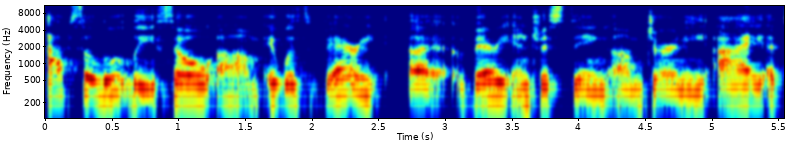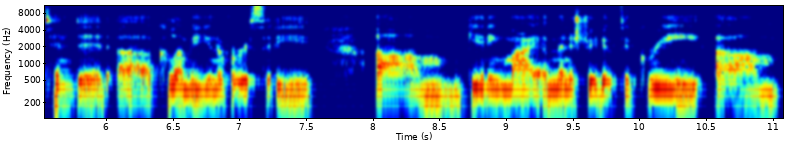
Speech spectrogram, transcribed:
Absolutely. So um, it was very, uh, very interesting um, journey. I attended uh, Columbia University, um, getting my administrative degree um,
